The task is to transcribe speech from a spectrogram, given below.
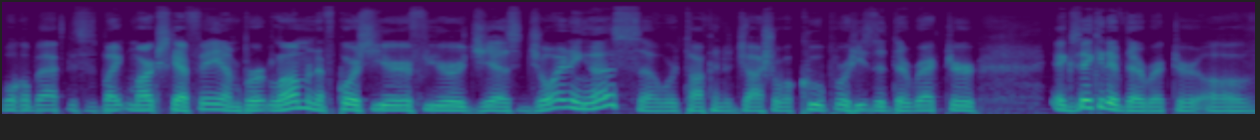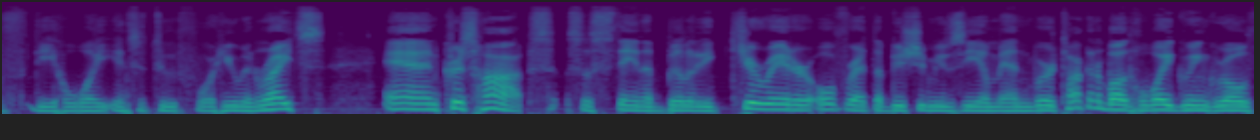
Welcome back. This is Bytemarks Cafe. I'm Burt Lum, and of course, you're, if you're just joining us, uh, we're talking to Joshua Cooper. He's the director, executive director of the Hawaii Institute for Human Rights, and Chris Hobbs, sustainability curator over at the Bishop Museum. And we're talking about Hawaii Green Growth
